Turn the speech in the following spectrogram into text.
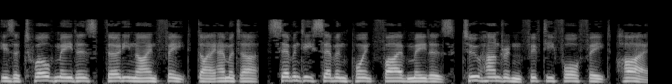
is a 12 meters 39 feet diameter, 77.5 meters 254 feet high,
